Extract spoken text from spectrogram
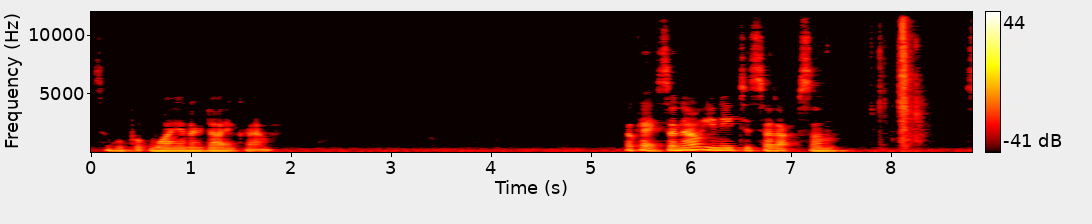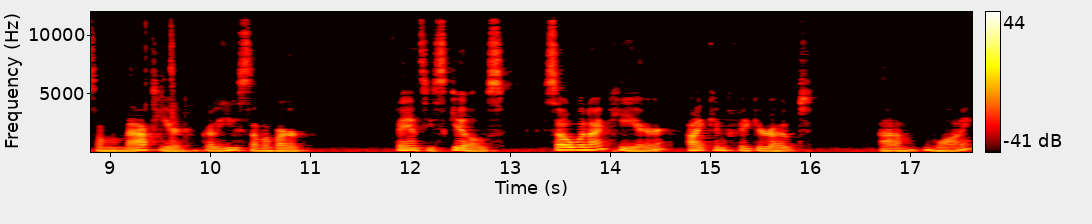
So we'll put y in our diagram. Okay, so now you need to set up some some math here. I've got to use some of our fancy skills. So when I'm here, I can figure out um, y.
